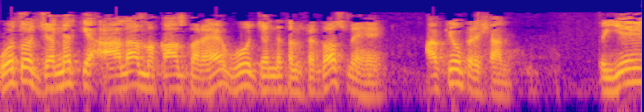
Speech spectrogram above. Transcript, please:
وہ تو جنت کے اعلی مقام پر ہے، وہ جنت الفردوس میں ہے۔ آپ کیوں پریشان؟ تو یہ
